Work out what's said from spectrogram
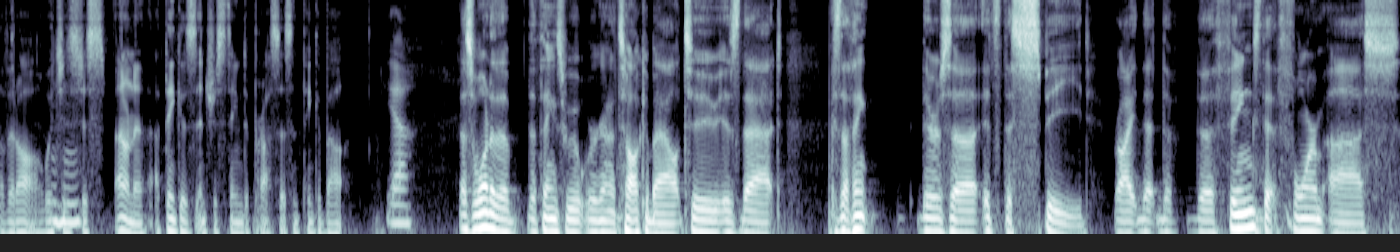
of it all, which is Mhm. just I don't know. I think is interesting to process and think about. Yeah. That's one of the, the things we, we're going to talk about too is that because I think there's a it's the speed right that the the things that form us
